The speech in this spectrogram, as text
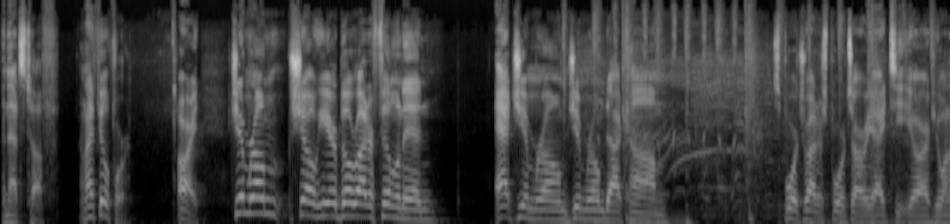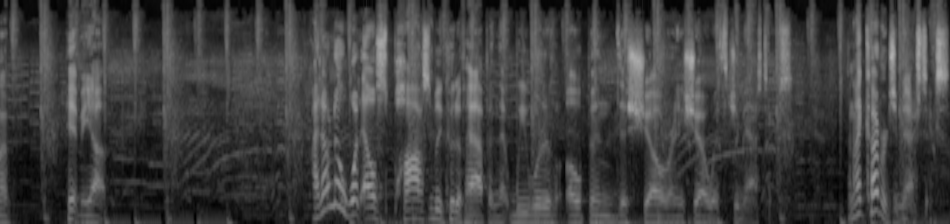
and that's tough. And I feel for her. All right, Jim Rome show here. Bill Reiter filling in at Jim Rome, jimrome.com. Sports Writer, Sports R E I T E R, if you want to hit me up. I don't know what else possibly could have happened that we would have opened this show or any show with gymnastics. And I covered gymnastics.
